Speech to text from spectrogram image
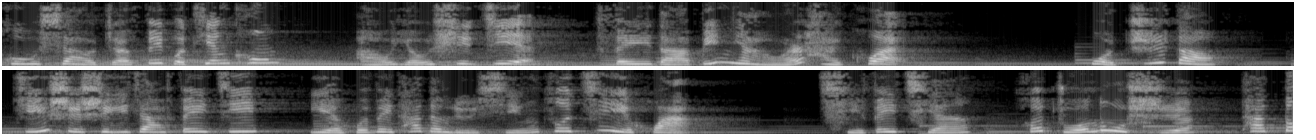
呼啸着飞过天空，遨游世界，飞得比鸟儿还快。我知道，即使是一架飞机，也会为它的旅行做计划。起飞前和着陆时，它都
